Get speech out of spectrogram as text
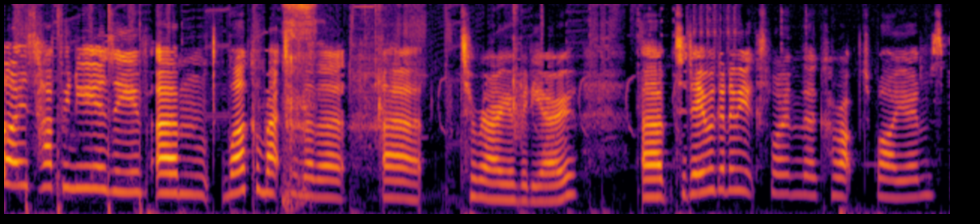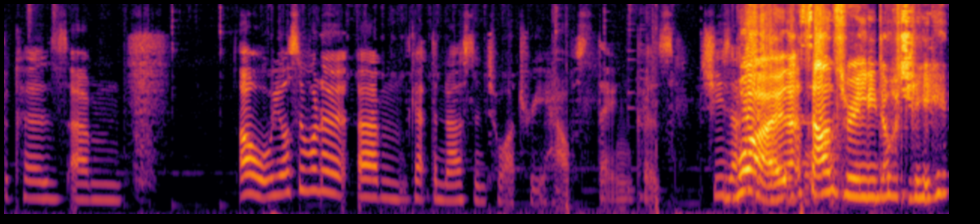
guys, happy New Year's Eve. Um, welcome back to another uh Terraria video. Uh, today we're going to be exploring the corrupt biomes because um, oh, we also want to um get the nurse into our treehouse thing because she's. Whoa, that important. sounds really dodgy.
